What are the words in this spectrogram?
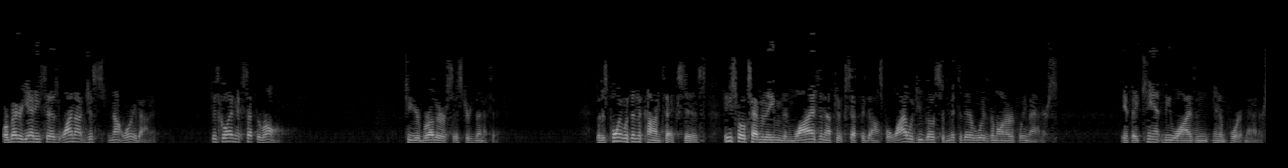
Or better yet, he says, why not just not worry about it? Just go ahead and accept the wrong to your brother or sister's benefit. But his point within the context is these folks haven't even been wise enough to accept the gospel. Why would you go submit to their wisdom on earthly matters if they can't be wise in, in important matters?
